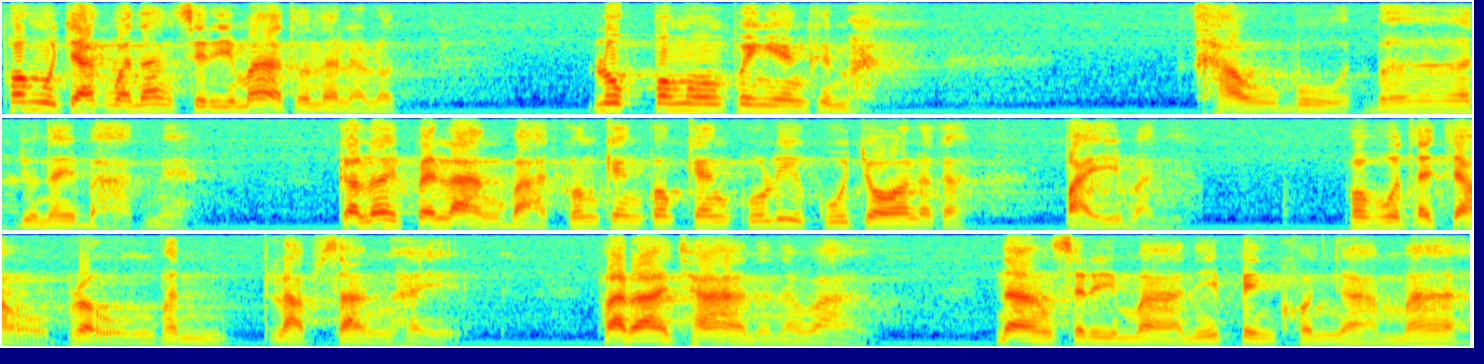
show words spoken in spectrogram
พอหูจักว่านางสิริมาเท่านั้นแหละรถลุกประงงไปเงียงขึ้นมาเข่าบูดเบิดอยู่ในบาทแม่ก็เลยไปล้างบาทก้องแกงก้องแกงกูรีกูจอแล้วก็ไปบันพระพุทธเจ้าพระองค์พันรับสั่งให้พระราชานะนะว่านางสิริมานี้เป็นคนงามมาก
